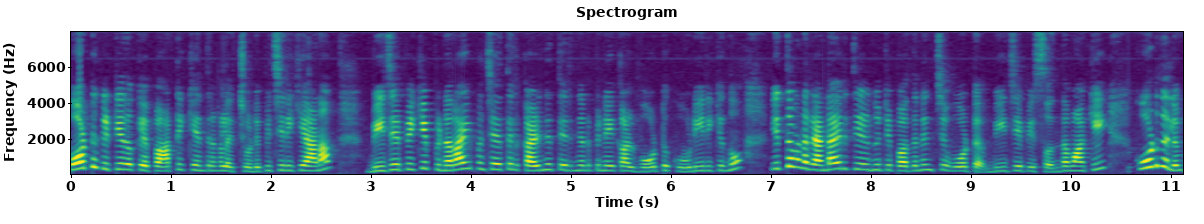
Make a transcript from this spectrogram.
വോട്ട് കിട്ടിയതൊക്കെ പാർട്ടി കേന്ദ്രങ്ങളെ ചൊടിപ്പിച്ചിരിക്കുകയാണ്. ബി ജെ പിക്ക് പിണറായി പഞ്ചായത്തിൽ കഴിഞ്ഞ തിരഞ്ഞെടുപ്പിനേക്കാൾ വോട്ട് കൂടിയിരിക്കുന്നു. ഇത്തവണ രണ്ടായിരത്തി എഴുന്നൂറ്റി പതിനഞ്ച് വോട്ട് ബി ജെ പി സ്വന്തമാക്കി. കൂടുതലും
